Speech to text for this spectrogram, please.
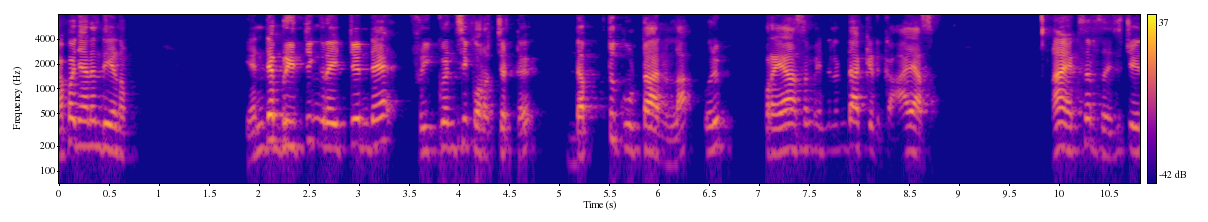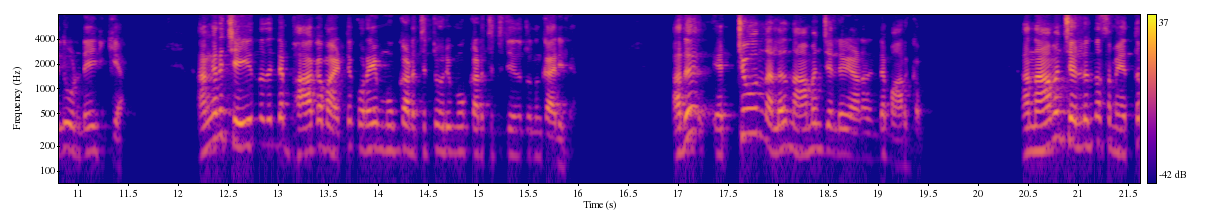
അപ്പൊ ഞാൻ എന്ത് ചെയ്യണം? എന്റെ ബ്രീത്തിങ് റേറ്റിന്റെ ഫ്രീക്വൻസി കുറച്ചിട്ട് ഡെപ്ത് കൂട്ടാനുള്ള ഒരു പ്രയാസം എന്നിൽ ഉണ്ടാക്കിയെടുക്കുക. ആയാസം. ആ എക്സർസൈസ് ചെയ്തുകൊണ്ടേയിരിക്കുക. അങ്ങനെ ചെയ്യുന്നതിന്റെ ഭാഗമായിട്ട് കുറെ മൂക്കടച്ചിട്ട് ഒരു മൂക്കടച്ചിട്ട് ചെയ്തിട്ടൊന്നും കാര്യമില്ല. അത് ഏറ്റവും നല്ലത് നാമം ചെല്ലുകയാണ് അതിന്റെ മാർഗം. ആ നാമം ചെല്ലുന്ന സമയത്ത്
